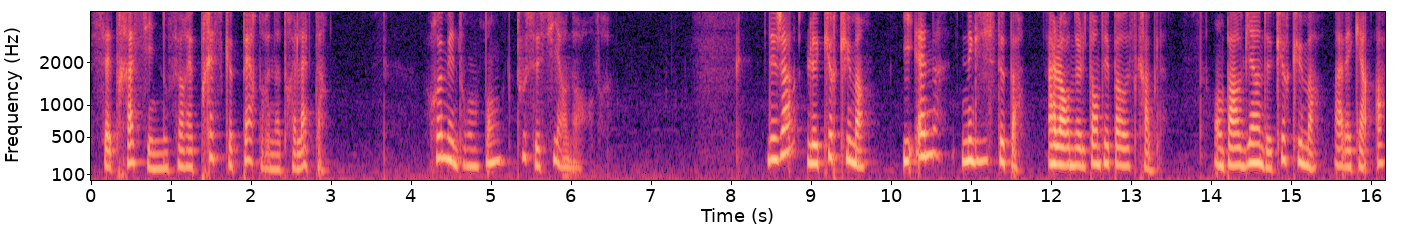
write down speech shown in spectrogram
Cette racine nous ferait presque perdre notre latin. Remettons donc tout ceci en ordre. Déjà, le curcuma, IN, n'existe pas, alors ne le tentez pas au Scrabble. On parle bien de curcuma avec un A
